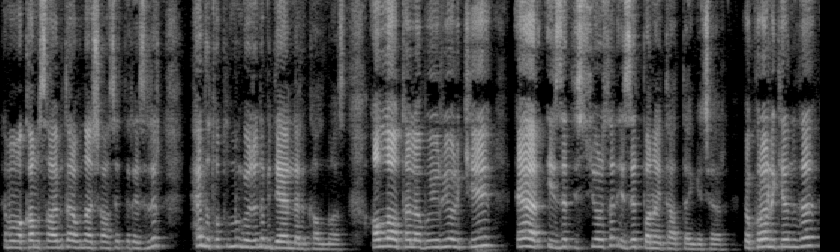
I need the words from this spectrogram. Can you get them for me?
hem o makam sahibi tarafından şahsiyetler ezilir hem de toplumun gözünde bir değerleri kalmaz. allah Teala buyuruyor ki eğer izzet istiyorsan izzet bana itaatten geçer. Ve Kur'an-ı Kerim'de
